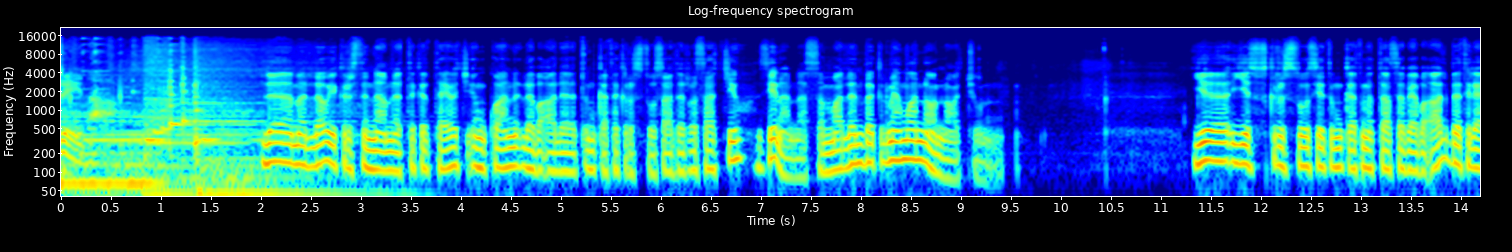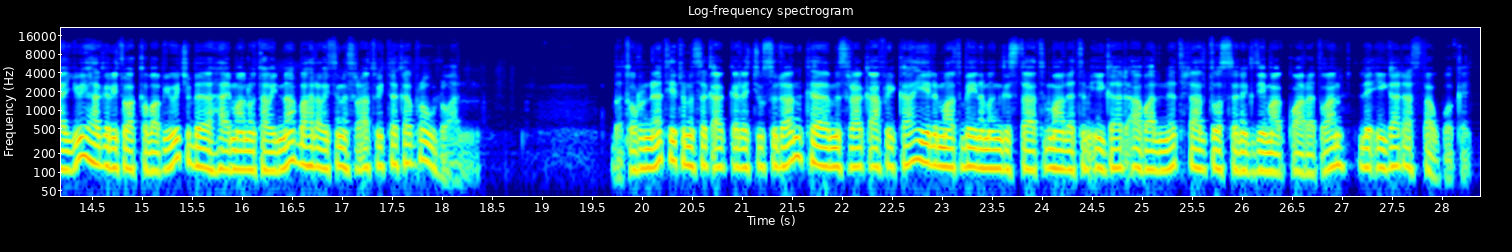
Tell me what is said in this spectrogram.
ዜና ለመላው የክርስትና እምነት ተከታዮች እንኳን ለበዓለ ጥምቀተ ክርስቶስ አደረሳችሁ። ዜና እናሰማለን። በቅድሚያም ዋና ዋናዎቹን የኢየሱስ ክርስቶስ የጥምቀት መታሰቢያ በዓል በተለያዩ የሀገሪቱ አካባቢዎች በሃይማኖታዊና ባህላዊ ሥነ ሥርዓቶች ተከብረው ውለዋል። በጦርነት የተመሰቃቀለችው ሱዳን ከምስራቅ አፍሪካ የልማት በይነ መንግስታት ማለትም ኢጋድ አባልነት ላልተወሰነ ጊዜ ማቋረጧን ለኢጋድ አስታወቀች።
